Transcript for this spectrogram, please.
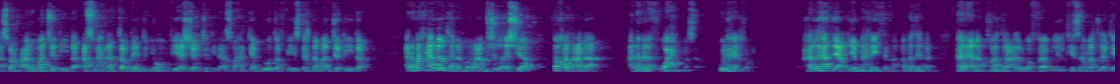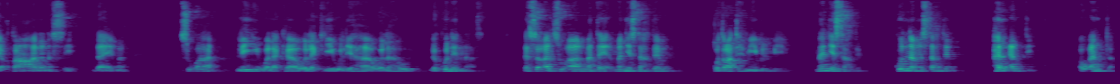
أصبح معلومات جديدة أصبح الإنترنت اليوم في أشياء جديدة أصبح الكمبيوتر فيه استخدامات جديدة. أنا ما تعلمتها لأنه أنا عم بشتغل أشياء فقط على على ملف واحد مثلا. كل هاي الخبرة. هل هذا يمنحني ثقه ابدا لا. هل أنا قادر على الوفاء بالالتزامات التي أقطعها على نفسي؟ دائما. سؤال لي ولك ولك ولها وله لكل الناس. لسألت سؤال متى من يستخدم قدراته 100% من يستخدم؟ كنا بنستخدم. هل أنت أو أنت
